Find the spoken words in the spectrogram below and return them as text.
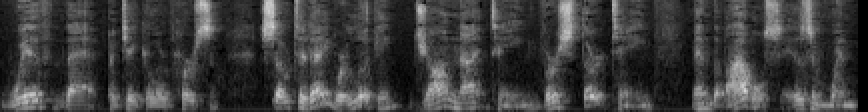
with that particular person. So today we're looking John 19 verse 13 and the Bible says and when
